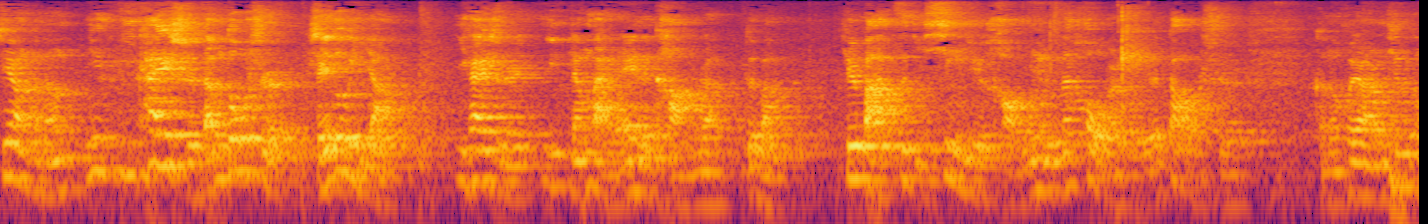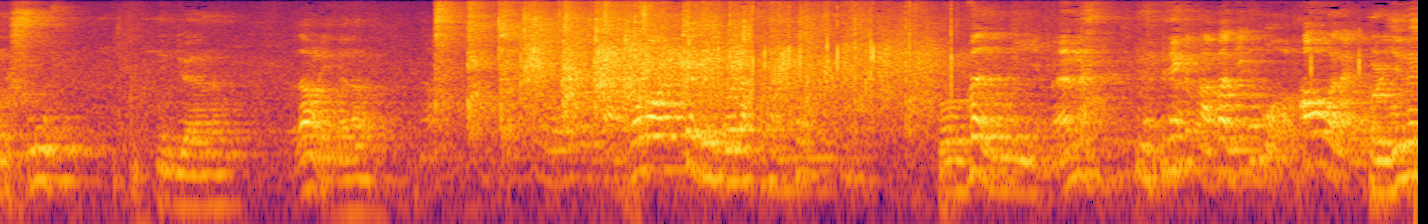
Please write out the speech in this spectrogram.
这样可能因为一开始咱们都是谁都一样，一开始一两百年也得扛着，对吧？其实把自己兴趣好的东西留在后边，我觉得倒是可能会让人听着更舒服。你们觉得呢？有道理，有道理。说这就不是，我问你们呢，你干嘛把你给我抛过来？不是因为，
